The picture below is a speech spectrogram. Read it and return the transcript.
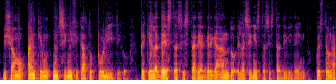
diciamo anche un, un significato politico, perché la destra si sta riaggregando e la sinistra si sta dividendo. Questo è un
